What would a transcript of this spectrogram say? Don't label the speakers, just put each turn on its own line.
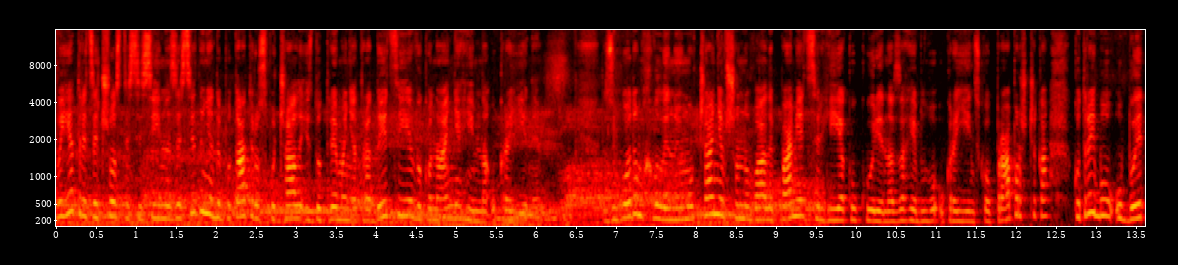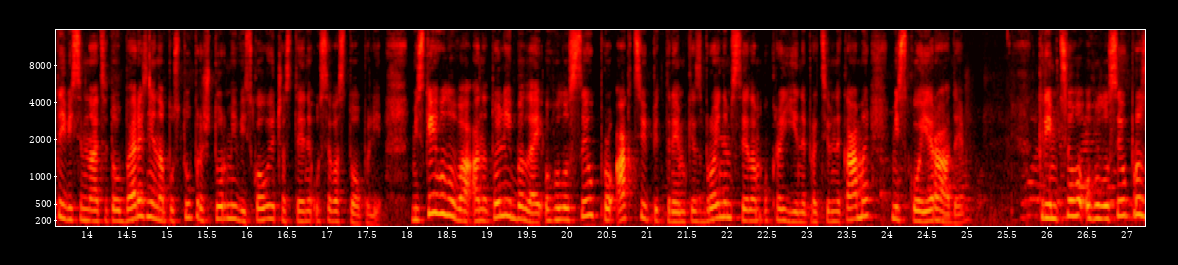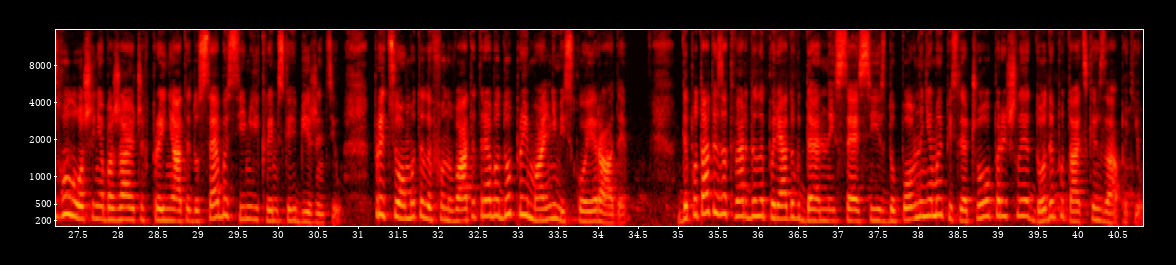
Своє 36-те сесійне засідання депутати розпочали із дотримання традиції виконання гімна України. Згодом хвилиною мовчання вшанували пам'ять Сергія Кукуріна, загиблого українського прапорщика, котрий був убитий 18 березня на посту при штурмі військової частини у Севастополі. Міський голова Анатолій Белей оголосив про акцію підтримки Збройним силам України працівниками міської ради. Крім цього, оголосив про зголошення бажаючих прийняти до себе сім'ї кримських біженців. При цьому телефонувати треба до приймальні міської ради. Депутати затвердили порядок денний сесії з доповненнями, після чого перейшли до депутатських запитів.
